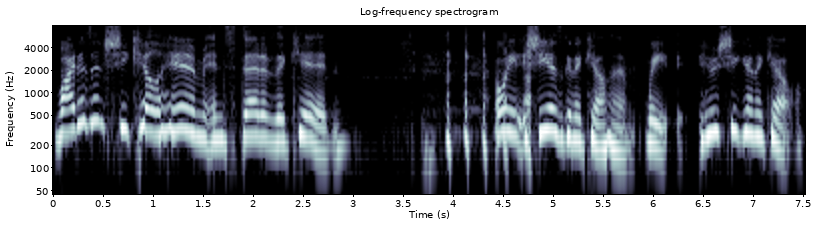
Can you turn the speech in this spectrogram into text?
Why doesn't she kill him instead of the kid? oh wait, she is gonna kill him. Wait, who's she gonna kill?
